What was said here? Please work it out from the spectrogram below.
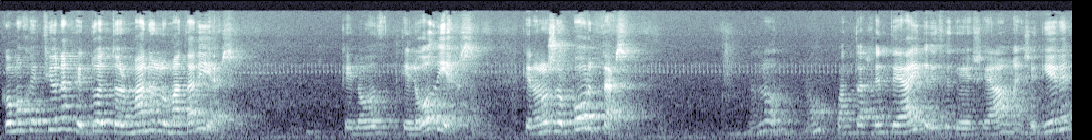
¿Cómo gestionas que tú a tu hermano lo matarías? Que lo, que lo odias, que no lo soportas. No, no, ¿Cuánta gente hay que dice que se ama y se quiere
